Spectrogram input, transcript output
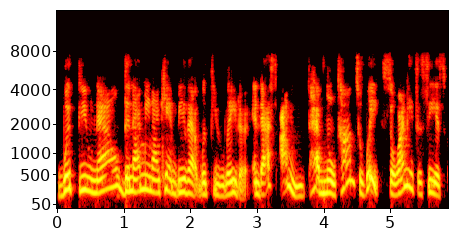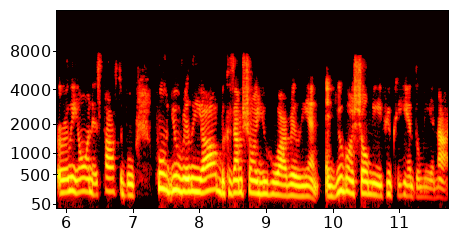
with you now, then I mean I can't be that with you later. And that's I'm have no time to wait. So I need to see as early on as possible who you really are because I'm showing you who I really am. And you're gonna show me if you can handle me or not.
